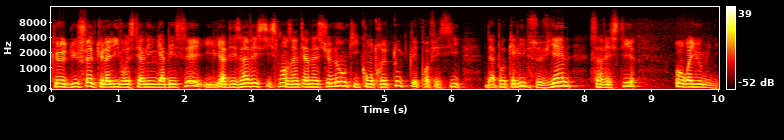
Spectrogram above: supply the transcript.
que du fait que la livre sterling a baissé, il y a des investissements internationaux qui, contre toutes les prophéties d'Apocalypse, viennent s'investir au Royaume-Uni.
